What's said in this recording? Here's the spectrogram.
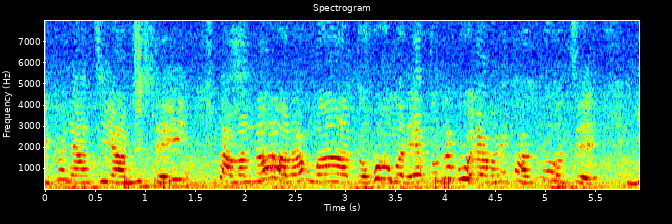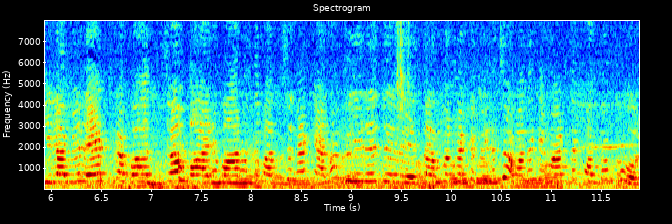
এখানে আছি, আমি সেই তামান্না হারা মা। তবু আমার এতটা ভয় আমাকে থাকতে হচ্ছে। গ্রামের একটা বাচ্চা বাইরে বার পারছে না, কেন মেরে দেবে? তামান্নাকে মেরেছে, আমাদেরকে মারতে কতক্ষণ?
